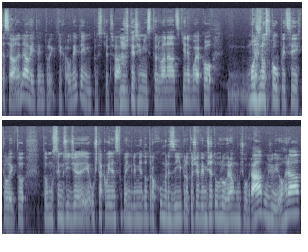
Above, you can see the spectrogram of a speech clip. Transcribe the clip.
helejte se, ale nedávejte jim tolik těch aut, dejte jim prostě třeba Hmm. 4 místo 12, nebo jako možnost koupit si jich tolik, to, to musím říct, že je už takový ten stupeň, kdy mě to trochu mrzí, protože vím, že tu hru hra můžu hrát, můžu ji dohrát,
